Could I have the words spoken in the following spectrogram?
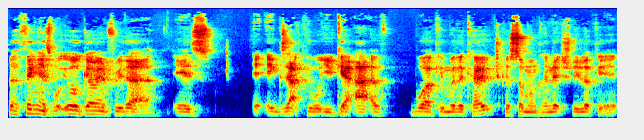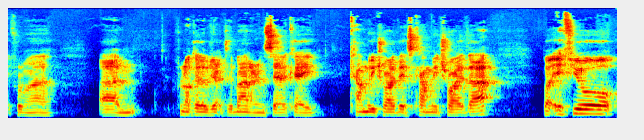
the thing is, what you're going through there is exactly what you get out of working with a coach, because someone can literally look at it from a um, from like an objective manner and say, okay, can we try this? Can we try that? But if you're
